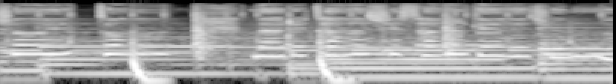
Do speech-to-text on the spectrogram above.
멈춰있던 나를 다시 살게 해준 너.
